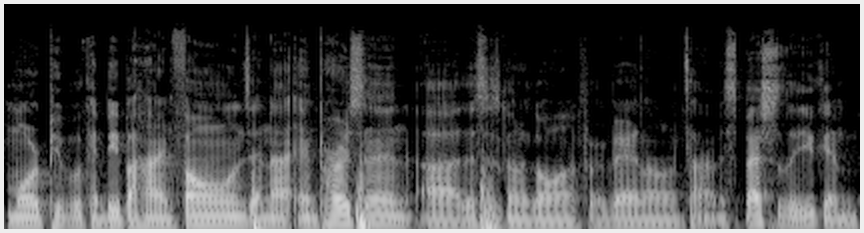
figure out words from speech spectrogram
more people can be behind phones and not in person uh, this is going to go on for a very long time. Especially you can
